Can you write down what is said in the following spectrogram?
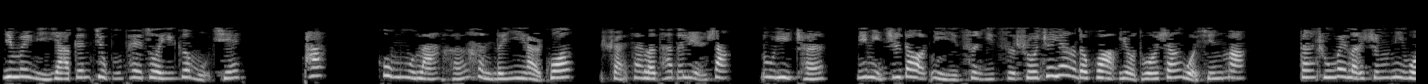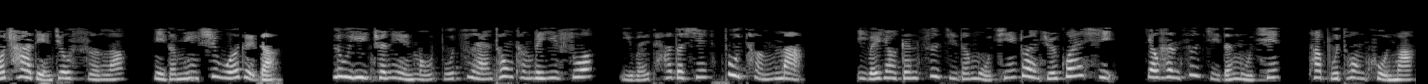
因为你压根就不配做一个母亲。啪！顾木兰狠狠的一耳光甩在了他的脸上。陆亦辰，你你知道你一次一次说这样的话有多伤我心吗？当初为了生命，我差点就死了，你的命是我给的。陆亦辰眼眸不自然通疼的一缩，以为他的心不疼吗？以为要跟自己的母亲断绝关系，要恨自己的母亲，他不痛苦吗？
